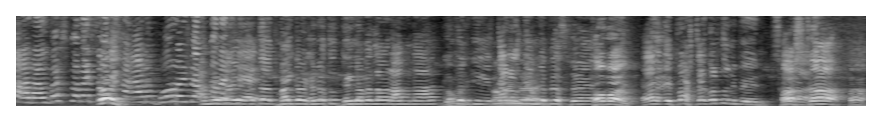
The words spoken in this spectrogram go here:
কাটাল বেশ আমরা ভাই এটা মাইকার এখানে তো দেইলা বাজার হাম না। ভিতর কি কারণ কি আমরা বেচবে? হ্যাঁ ভাই। এই- এই পাঁচটা কত নিবেন? পাঁচটা? হ্যাঁ।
